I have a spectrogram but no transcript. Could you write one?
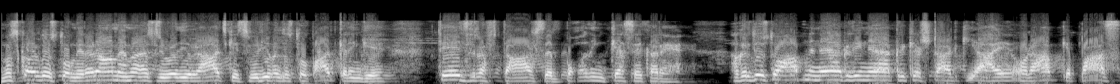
नमस्कार दोस्तों, मेरा नाम है महेश त्रिवेदी और आज के इस वीडियो में दोस्तों बात करेंगे तेज रफ्तार से बॉलिंग कैसे करें। अगर दोस्तों आपने नया कभी नया क्रिकेट स्टार्ट किया है और आपके पास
